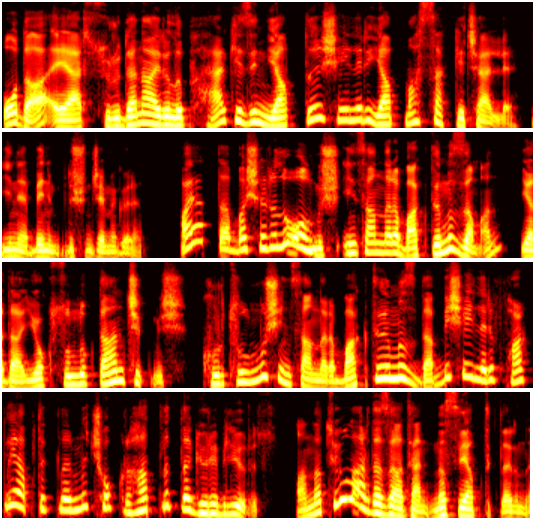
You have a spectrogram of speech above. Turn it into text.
O da eğer sürüden ayrılıp herkesin yaptığı şeyleri yapmazsak geçerli. Yine benim düşünceme göre. Hayatta başarılı olmuş insanlara baktığımız zaman ya da yoksulluktan çıkmış, kurtulmuş insanlara baktığımızda bir şeyleri farklı yaptıklarını çok rahatlıkla görebiliyoruz. Anlatıyorlar da zaten nasıl yaptıklarını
